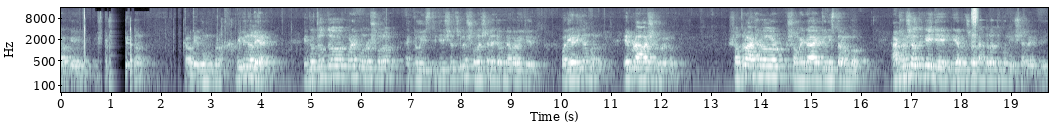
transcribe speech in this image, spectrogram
কাউকে কাউকে গুম বিভিন্ন লেয়ার কিন্তু চোদ্দ পরে পনেরো ষোলো একটু স্থিতিশীল ছিল। ষোলো সালে যখন আবার ওই যে পলিয়াটিজম হলো, এরপর আবার শুরু হলো। সতেরো আঠারোর সময়টা একটু নিস্তরঙ্গ। আঠারো সাল থেকে এই যে নিরাপদ সড়ক আন্দোলন থেকে উনিশ সালের এই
